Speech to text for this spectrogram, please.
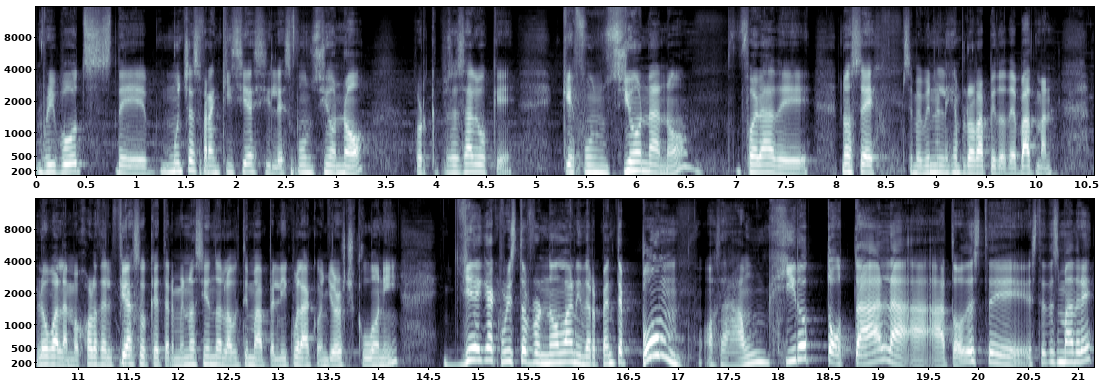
reboots de muchas franquicias y les funcionó, porque pues es algo que que funciona, ¿no? Fuera de, no sé, se me viene el ejemplo rápido de Batman. Luego a lo mejor del fiasco que terminó siendo la última película con George Clooney. Llega Christopher Nolan y de repente, ¡pum! O sea, un giro total a, todo este, este desmadre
